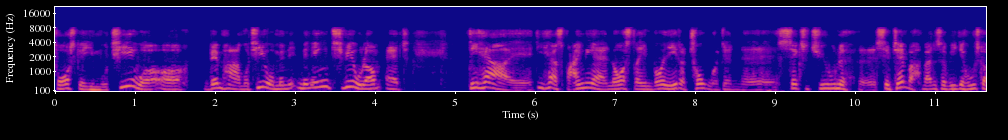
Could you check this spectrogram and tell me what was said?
forske i motiver, og hvem har motiver, men, men ingen tvivl om, at det her, øh, de her sprængninger af Nord Stream, både 1 og 2, den øh, 26. Øh, september, var det så vidt jeg husker,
